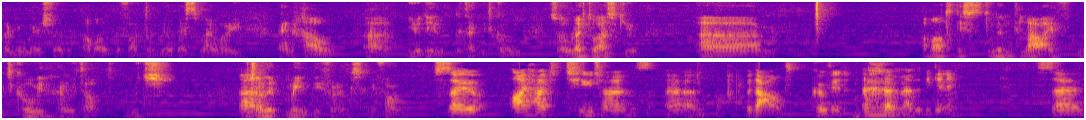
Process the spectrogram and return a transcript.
when you mentioned about the fact of your best memory and how uh, you deal the time with COVID. So I would like to ask you um, about the student life with COVID and without. Which which Um, are the main difference you found? So I had two terms um, without COVID um, at the beginning. So,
